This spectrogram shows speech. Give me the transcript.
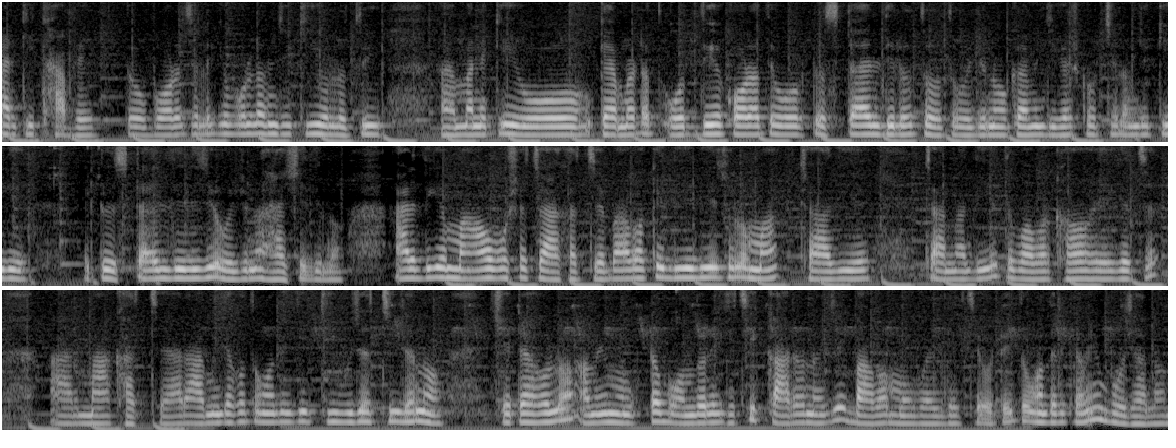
আর কি খাবে? তো বড় ছেলেকে বললাম যে, কি হলো তুই? মানে কি ও ক্যামেরাটা ওর দিয়ে করাতে ও একটু স্টাইল দিল তো তো ওই জন্য ওকে আমি জিজ্ঞাসা করছিলাম যে, কী রে, একটু স্টাইল দিলি যে ওই জন্য হাসি দিল। আর এদিকে মাও বসে চা খাচ্ছে। বাবাকে দিয়ে দিয়েছিল মা, চা দিয়ে চা না দিয়ে, তো বাবার খাওয়া হয়ে গেছে। আর মা খাচ্ছে। আর আমি দেখো তোমাদেরকে কী বোঝাচ্ছি জানো? সেটা হলো আমি মুখটা বন্ধ রেখেছি, কারণ ওই যে বাবা মোবাইল দেখছে, ওটাই তোমাদেরকে আমি বোঝালাম।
